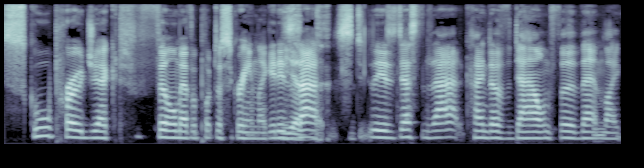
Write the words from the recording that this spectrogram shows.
school project film ever put to screen. Like it is Yeah. that st- it is just that kind of down for them. Like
